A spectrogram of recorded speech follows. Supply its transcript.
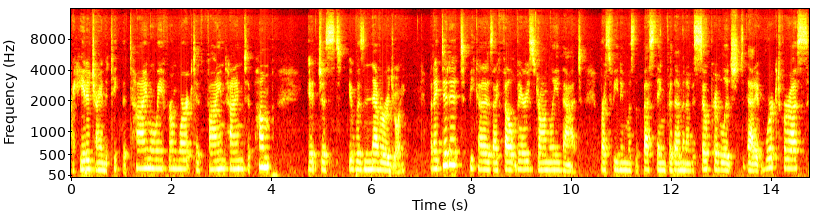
I hated trying to take the time away from work to find time to pump. It just, it was never a joy. But I did it because I felt very strongly that breastfeeding was the best thing for them. And I was so privileged that it worked for us.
